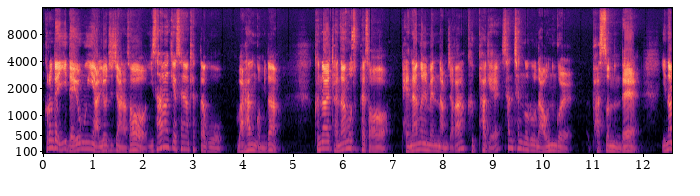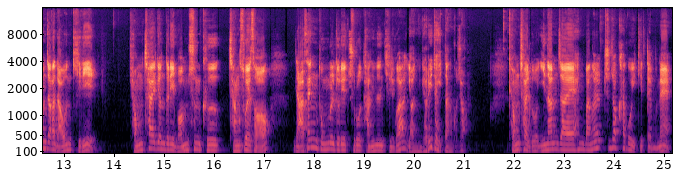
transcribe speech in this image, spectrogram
그런데 이 내용이 알려지지 않아서 이상하게 생각했다고 말하는 겁니다. 그날 대나무 숲에서 배낭을 맨 남자가 급하게 산책로로 나오는 걸 봤었는데 이 남자가 나온 길이 경찰견들이 멈춘 그 장소에서 야생 동물들이 주로 다니는 길과 연결이 돼 있다는 거죠. 경찰도 이 남자의 행방을 추적하고 있기 때문에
